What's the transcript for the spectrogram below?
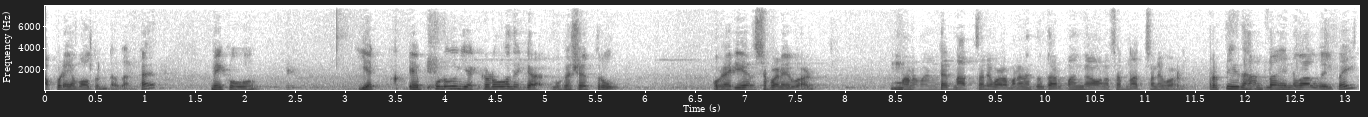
అప్పుడు ఏమవుతుంటుంది అంటే మీకు ఎప్పుడు ఎక్కడో దగ్గర ఒక శత్రువు ఒక ఈర్షపడేవాడు మనం అంటే నచ్చనివాడు మనం ఎంత ధర్మంగా ఉన్నా సరే నచ్చనివాడు ప్రతి దాంట్లో ఇన్వాల్వ్ అయిపోయి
